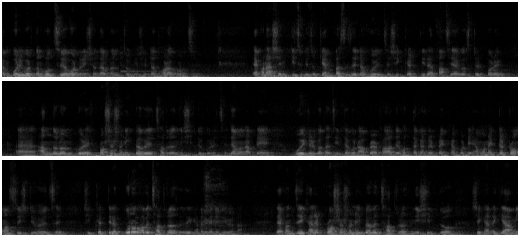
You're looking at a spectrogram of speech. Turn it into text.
এবং পরিবর্তন হচ্ছেও বটে, নিঃসন্দেহে আপনাদের চোখে সেটা ধরা পড়ছে। এখন আসেন, কিছু কিছু ক্যাম্পাসে যেটা হয়েছে। শিক্ষার্থীরা পাঁচই আগস্টের পরে আন্দোলন করে প্রশাসনিকভাবে ছাত্ররা নিষিদ্ধ করেছে। যেমন আপনি বুয়েটের কথা চিন্তা করুন, আপনার ফাহাদের হত্যাকাণ্ডের প্রেক্ষাপটে এমন একটা ট্রমা সৃষ্টি হয়েছে, শিক্ষার্থীরা কোনোভাবে ছাত্র রাজনীতি এখানে মেনে নেবে না। এখন যেখানে প্রশাসনিকভাবে ছাত্র নিষিদ্ধ, সেখানে কি আমি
